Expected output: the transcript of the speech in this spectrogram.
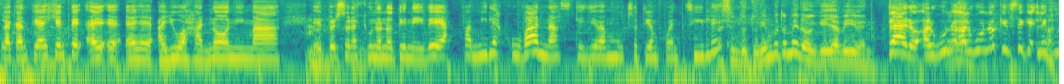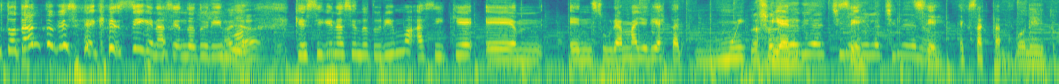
la cantidad de gente, eh, ayudas anónimas, eh, personas que uno no tiene idea, familias cubanas que llevan mucho tiempo en Chile. ¿Haciendo turismo también o que ya viven? Claro, algunos, Ah. algunos que, se- que les gustó tanto que, se- que siguen haciendo turismo, Ah, que siguen haciendo turismo, así que eh, en su gran mayoría están muy La bien. solidaridad chilena Sí, y la chilena. Sí, exactamente. Bonito.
